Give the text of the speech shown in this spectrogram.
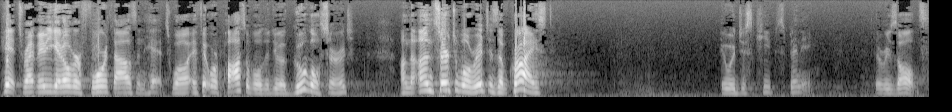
hits, right? Maybe you get over 4,000 hits. Well, if it were possible to do a Google search on the unsearchable riches of Christ, it would just keep spinning. The results.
